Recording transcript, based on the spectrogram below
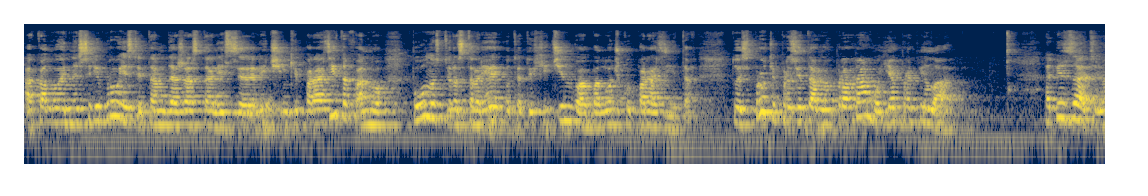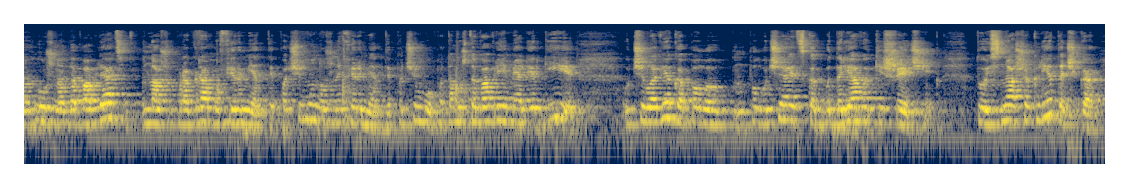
а коллоидное серебро, если там даже остались э, личинки паразитов, оно полностью растворяет вот эту хитиновую оболочку паразитов. То есть противопаразитарную программу я пропила. Обязательно нужно добавлять в нашу программу ферменты. Почему нужны ферменты? Почему? Потому что во время аллергии у человека получается как бы дырявый кишечник. То есть наша клеточка,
